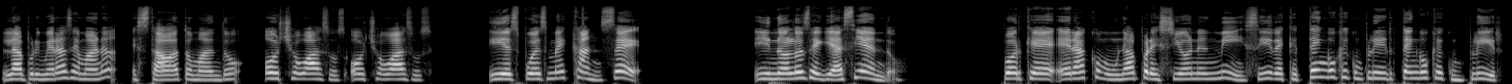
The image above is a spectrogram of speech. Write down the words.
La primera semana estaba tomando ocho vasos, ocho vasos. Y después me cansé y no lo seguí haciendo. Porque era como una presión en mí, ¿sí? De que tengo que cumplir, tengo que cumplir.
